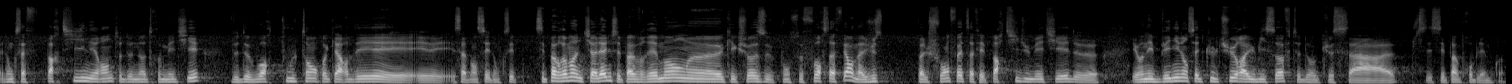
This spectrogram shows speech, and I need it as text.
Et donc, ça fait partie inhérente de notre métier de devoir tout le temps regarder et, s'avancer. Donc, ce n'est pas vraiment un challenge, ce n'est pas vraiment euh, quelque chose qu'on se force à faire. On a juste pas le choix en fait, ça fait partie du métier de... et on est béni dans cette culture à Ubisoft, donc ça, c'est pas un problème quoi.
